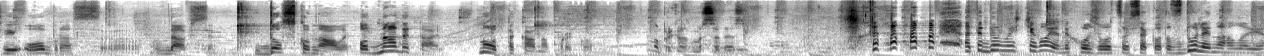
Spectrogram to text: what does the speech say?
твій образ е, вдався. Досконалий. Одна деталь. Ну, от така, наприклад. Наприклад, Мерседес. А ти думаєш, чого я не ходжу оце всяко з дулей на голові,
